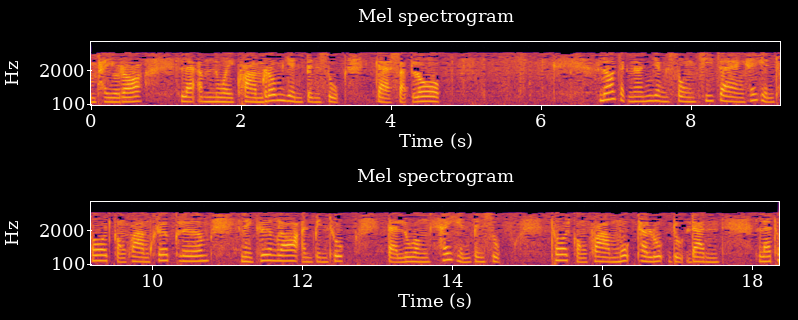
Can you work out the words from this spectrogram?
ำไพเราะ และอำนวยความร่มเย็นเป็นสุข แก่สัตว์โลก นอกจากนั้นยังทรงชี้แจงให้เห็นโทษของความเคลิบเคลิ้มในเครื่องล่ออันเป็นทุกข์ แต่ลวงให้เห็นเป็นสุข โทษของความมุทะลุดุดัน และโท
